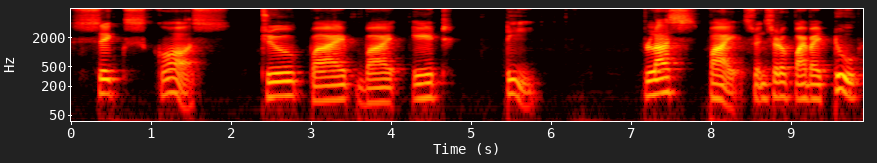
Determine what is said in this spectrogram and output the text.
6 cos 2 pi by 8t plus pi. So instead of pi by 2,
